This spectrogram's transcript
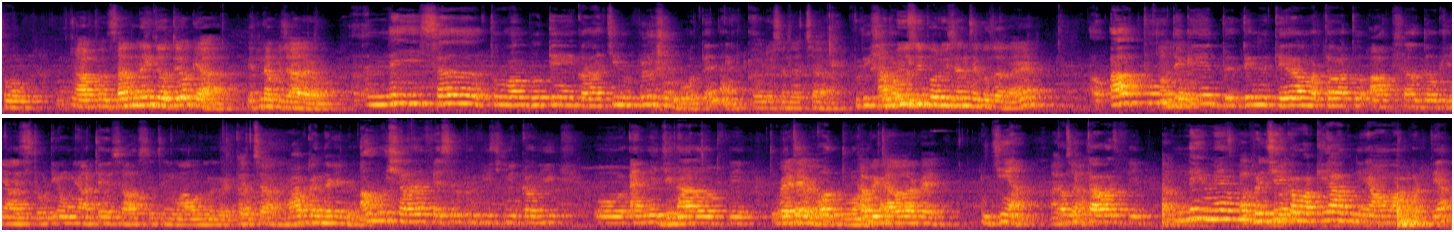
تو آپ سر نہیں جو ہوتے ہو کیا؟ اتنا کچھ آ رہے ہو نہیں سر تو ہم بولتے ہیں کراچی میں پولوشن بولتے ہیں نا پولوشن اچھا ہم بھی اسی پولوشن سے گزر رہے ہیں آپ دیکھیے دن تیرہ مرتبہ تو آپ سر لوگ یہاں اسٹوڈیو میں آتے ہیں صاف ستھرے ماحول میں بیٹھتے اچھا آپ گندگی میں ہم وہ شارہ فیصل کے بیچ میں کبھی وہ ایم اے جنا روڈ پہ بیٹھے بہت دھواں کبھی ٹاور پہ جی ہاں کبھی ٹاور پہ نہیں میں بچے کا واقعہ آپ نے کر دیا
